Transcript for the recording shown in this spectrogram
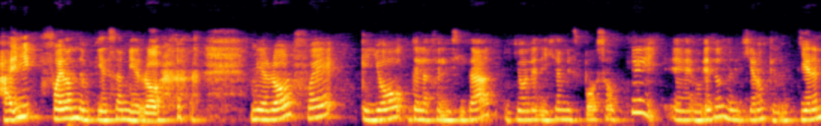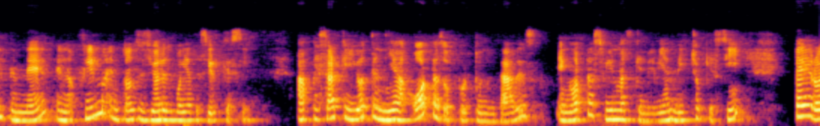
ahí fue donde empieza mi error. mi error fue que yo de la felicidad, yo le dije a mi esposo, ok, em, ellos me dijeron que quieren tener en la firma, entonces yo les voy a decir que sí. A pesar que yo tenía otras oportunidades en otras firmas que me habían dicho que sí, pero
